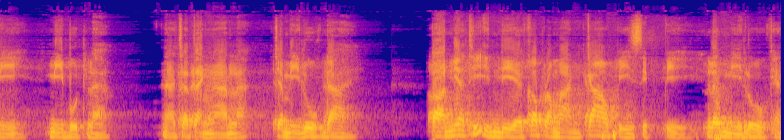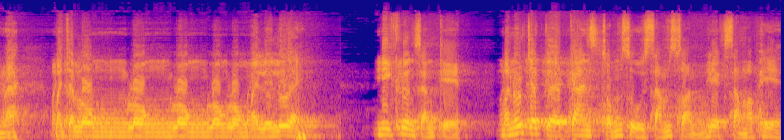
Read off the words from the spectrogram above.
มี มีบุตรแล้วนะจะแต่งงานแล้วจะมีลูกได้ ตอนเนี้ยที่อินเดียก็ประมาณ 9 ปี 10 ปี เริ่มมีลูกเห็นไหมมันจะลงลงลงลงลงไปเรื่อยๆ นี่เครื่องสังเกต มนุษย์จะเกิดการสมสู่สัมสอนเรียกสัมเพศ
